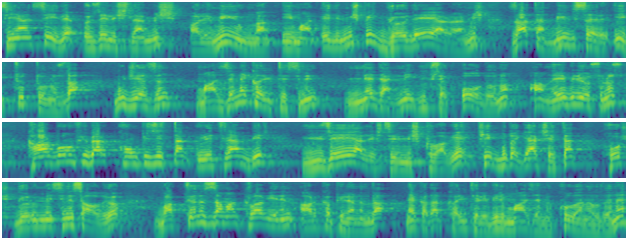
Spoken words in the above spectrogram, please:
CNC ile özel işlenmiş alüminyumdan imal edilmiş bir gövdeye yer vermiş. Zaten bilgisayarı ilk tuttuğunuzda bu cihazın malzeme kalitesinin nedenli yüksek olduğunu anlayabiliyorsunuz. Karbon fiber kompozitten üretilen bir yüzeye yerleştirilmiş klavye ki bu da gerçekten hoş görünmesini sağlıyor. Baktığınız zaman klavyenin arka planında ne kadar kaliteli bir malzeme kullanıldığını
